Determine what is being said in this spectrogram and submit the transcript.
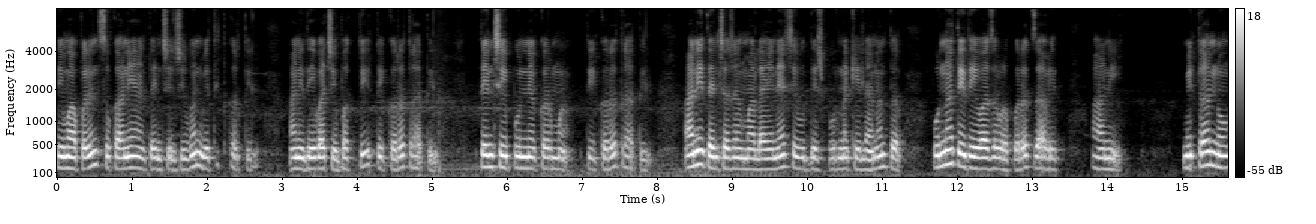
तेव्हापर्यंत सुखाने आणि त्यांचे जीवन व्यतीत करतील आणि देवाची भक्ती ते करत राहतील. त्यांचे पुण्यकर्म ती करत राहतील. आणि त्यांच्या जन्माला येण्याचे उद्देश पूर्ण केल्यानंतर पुन्हा ते देवाजवळ परत जावेत. आणि मित्रांनो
